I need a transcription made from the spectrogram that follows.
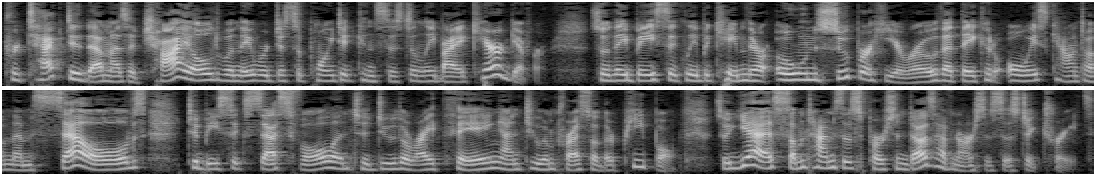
protected them as a child when they were disappointed consistently by a caregiver. So they basically became their own superhero that they could always count on themselves to be successful and to do the right thing and to impress other people. So, yes, sometimes this person does have narcissistic traits.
